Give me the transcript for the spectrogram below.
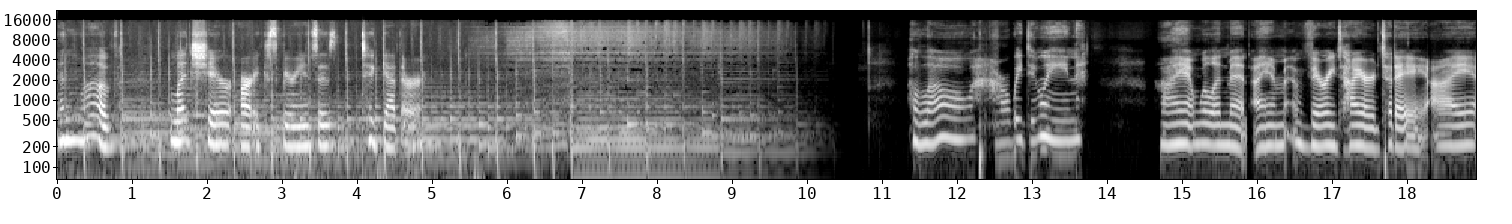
and love Let's share our experiences together. Hello, how are we doing? I will admit I am very tired today. I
